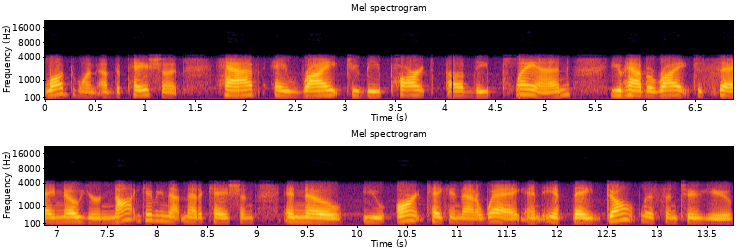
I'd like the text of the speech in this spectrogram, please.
loved one of the patient, have a right to be part of the plan. You have a right to say, no, you're not giving that medication, and no, you aren't taking that away. And if they don't listen to you,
